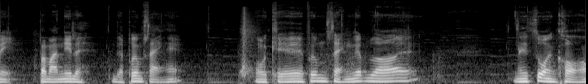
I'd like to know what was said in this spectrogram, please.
นี่ ประมาณนี้เลย เดี๋ยวเพิ่มแสงให้ โอเค เพิ่มแสงเรียบร้อย ในส่วนของ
